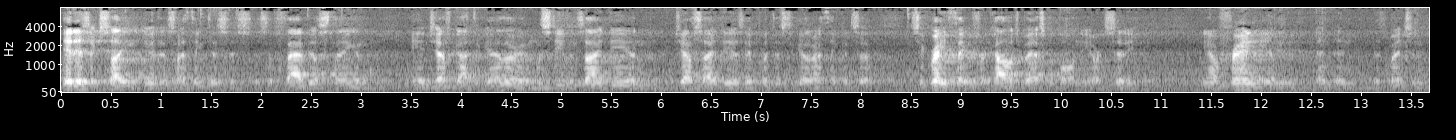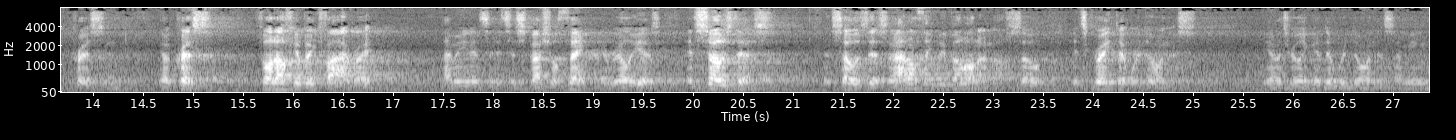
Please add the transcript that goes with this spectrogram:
it is exciting to do this. I think this is, is a fabulous thing, and he and Jeff got together, and with Steven's idea and Jeff's ideas, they put this together. I think it's a it's a great thing for college basketball in New York City. You know, Franny and, and, and as mentioned, Chris, and you know, Chris, Philadelphia Big Five, right? I mean, it's it's a special thing. It really is, and so is this, and so is this, and I don't think we built on enough. So it's great that we're doing this. You know, it's really good that we're doing this. I mean,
